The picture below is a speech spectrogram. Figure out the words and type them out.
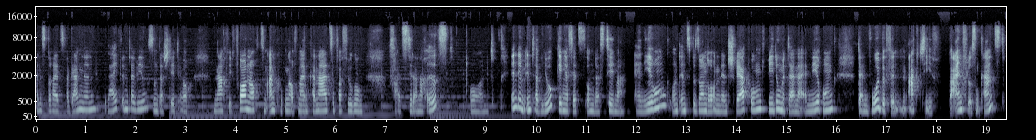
eines bereits vergangenen Live-Interviews und das steht dir auch nach wie vor noch zum Angucken auf meinem Kanal zur Verfügung, falls dir danach ist. Und in dem Interview ging es jetzt um das Thema Ernährung und insbesondere um den Schwerpunkt, wie du mit deiner Ernährung dein Wohlbefinden aktiv beeinflussen kannst.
